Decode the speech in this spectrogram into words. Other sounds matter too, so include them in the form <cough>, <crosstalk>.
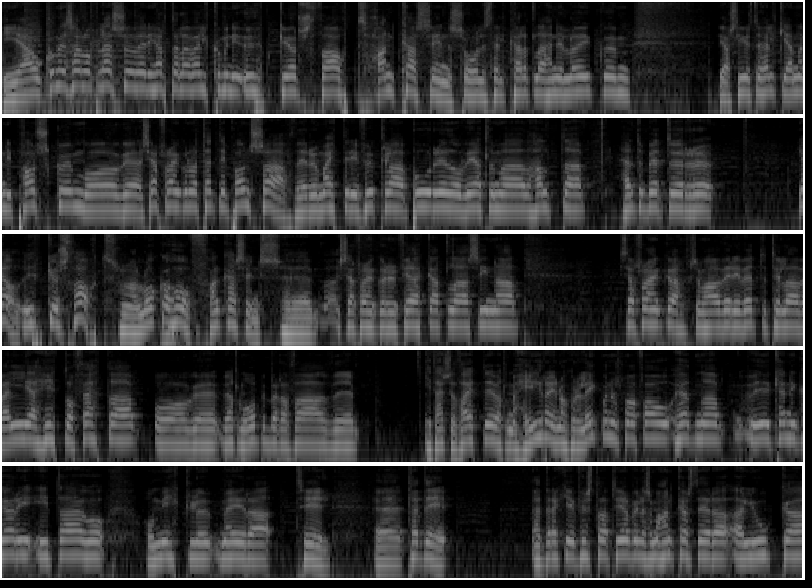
Já, komið sæl og blessu, verið hjartalega velkomin í uppgjörs þátt Handkassins, Ólistel Karla, henni laugum, já, síðustu helgi annan í páskum og uh, sérfræðingun og Teddy Ponsa, þeir eru mættir í fugglabúrið og við ætlum að halda heldur betur, uh, já, uppgjörs þátt, svona lokahóf Handkassins, uh, sérfræðingurinn fekk alla sína sérfræðinga sem hafa verið vettu til að velja hitt og þetta og við ætlum að opinbera það í þessu þætti, við ætlum að heyra í nokkru leikmennum sem að fá hérna viðkenningar í, í dag og, og miklu meira til. Uh, Teddy, þetta er ekki fyrsta tímabili sem að handkast er að, að ljúka.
